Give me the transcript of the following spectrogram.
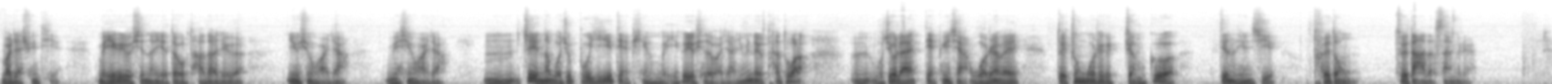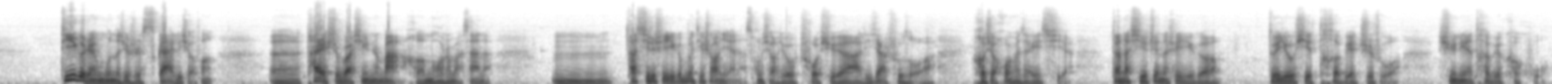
玩家群体，每一个游戏呢也都有它的这个英雄玩家、明星玩家。嗯，这里呢我就不一一点评每一个游戏的玩家，因为那个太多了。嗯，我就来点评一下，我认为对中国这个整个电子竞技推动最大的三个人。第一个人物呢就是 Sky 李晓峰，嗯，他也是玩《星际争霸》和《魔兽争霸三》的。嗯，他其实是一个问题少年呢，从小就辍学啊，离家出走啊，和小混混在一起。但他其实真的是一个对游戏特别执着、训练特别刻苦，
